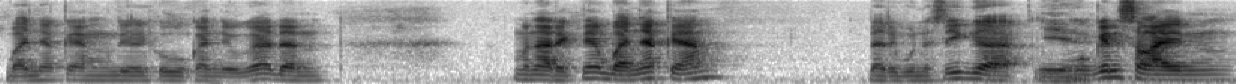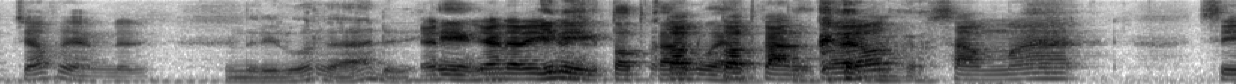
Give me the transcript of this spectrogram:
Banyak yang dihubungkan juga dan menariknya banyak yang dari Bundesliga. Iya. Mungkin selain siapa yang dari yang dari luar nggak ada deh. Yang, Eh, yang dari ini Todd Cantwell Todd Cantwell. Sama si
